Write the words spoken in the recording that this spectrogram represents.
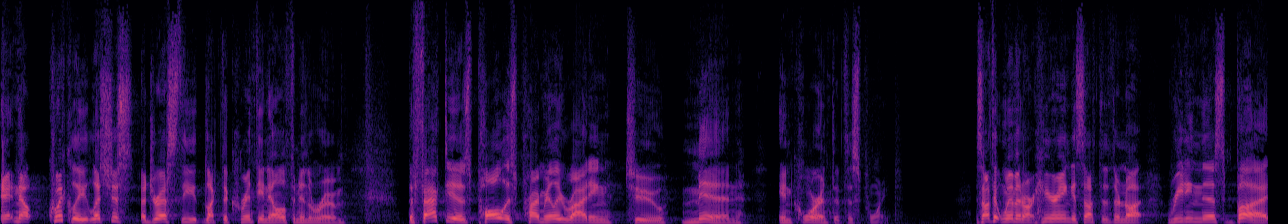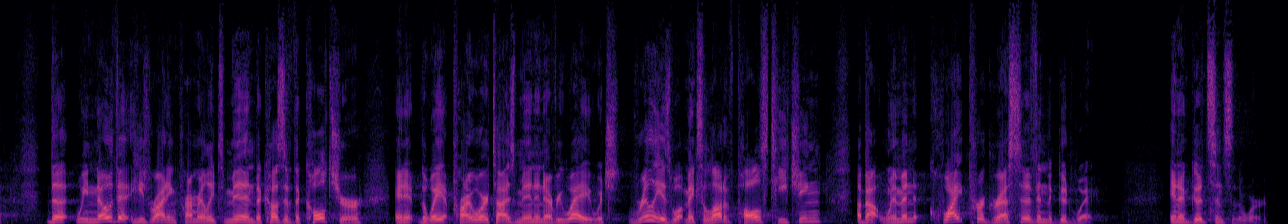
And now, quickly, let's just address the like the Corinthian elephant in the room. The fact is, Paul is primarily writing to men in Corinth at this point. It's not that women aren't hearing, it's not that they're not reading this, but the, we know that he's writing primarily to men because of the culture and it, the way it prioritized men in every way, which really is what makes a lot of Paul's teaching about women quite progressive in the good way, in a good sense of the word.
